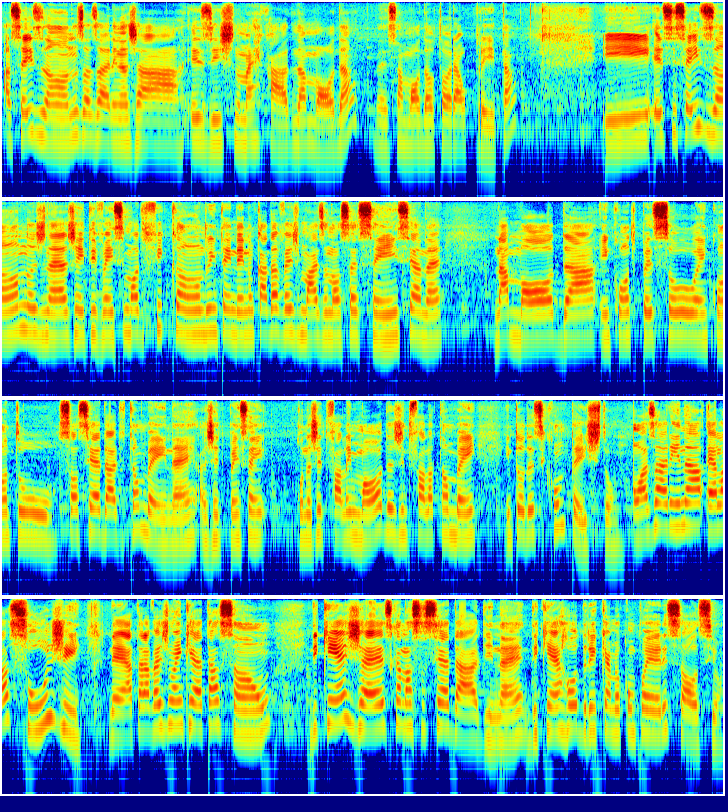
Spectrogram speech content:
Há seis anos a Zarina já existe no mercado da moda, dessa moda autoral preta. E esses seis anos, né, a gente vem se modificando, entendendo cada vez mais a nossa essência, né, na moda, enquanto pessoa, enquanto sociedade também, né? A gente pensa em quando a gente fala em moda, a gente fala também em todo esse contexto. A Zarina, ela surge né, através de uma inquietação de quem é Jéssica na sociedade, né? De quem é Rodrigo, que é meu companheiro e sócio.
